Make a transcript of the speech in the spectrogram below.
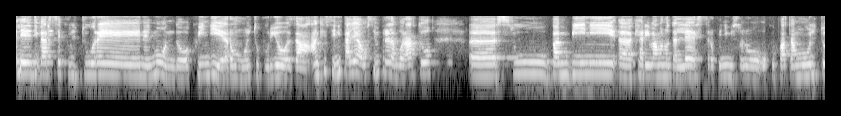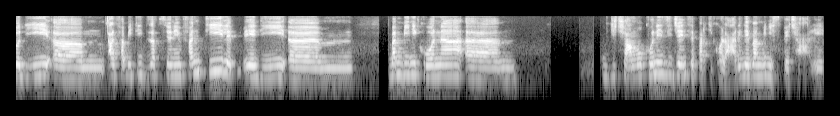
le diverse culture nel mondo, quindi ero molto curiosa, anche se in Italia ho sempre lavorato eh, su bambini eh, che arrivavano dall'estero, quindi mi sono occupata molto di ehm, alfabetizzazione infantile e di ehm, bambini con, ehm, diciamo, con esigenze particolari, dei bambini speciali.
